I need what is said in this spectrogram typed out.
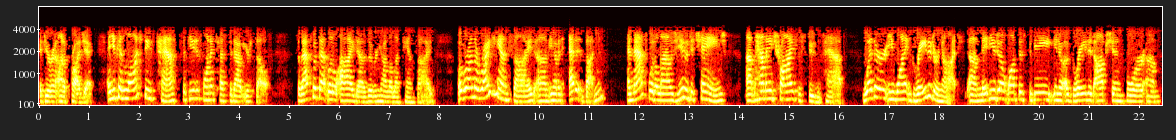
if you're on a project. And you can launch these tasks if you just want to test it out yourself. So that's what that little eye does over here on the left-hand side. Over on the right-hand side, um, you have an edit button, and that's what allows you to change um, how many tries the students have whether you want it graded or not. Um, maybe you don't want this to be, you know, a graded option for um,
